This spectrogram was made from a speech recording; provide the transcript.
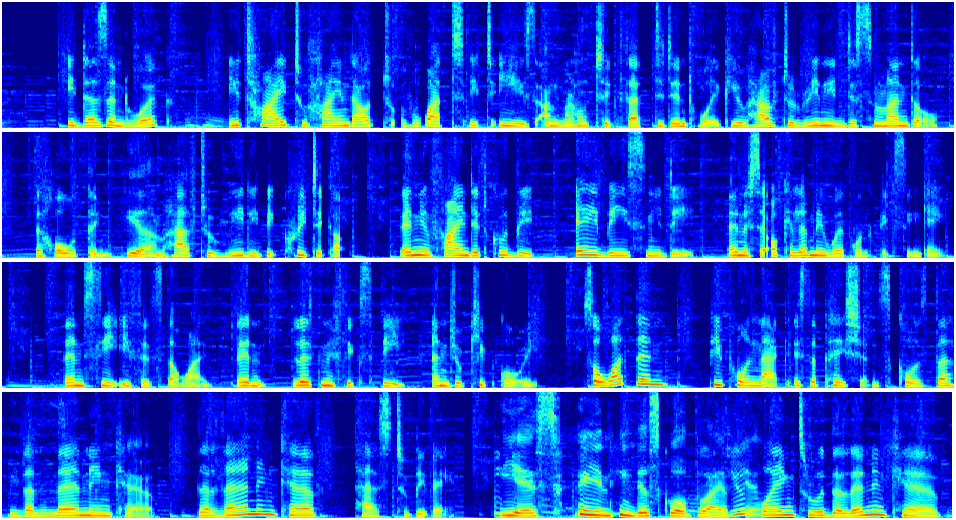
it doesn't work. Mm-hmm. You try to find out what it is about it that didn't work. You have to really dismantle the whole thing. Yeah. You have to really be critical. Then you find it could be A, B, C, D. Then you say, okay, let me work on fixing A. Mm. Then see if it's the one. Then let me fix B. And you keep going. So what then people lack is the patience because the, the learning curve. The mm. learning curve has to be there. Yes, in the school of life. You're yeah. going through the learning curve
